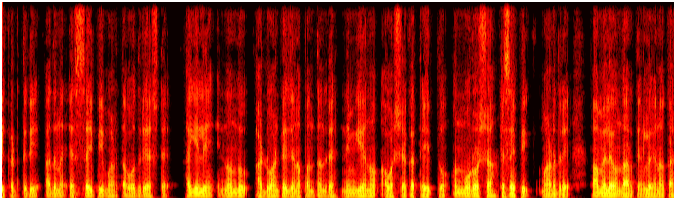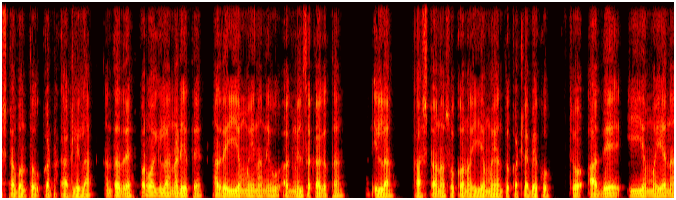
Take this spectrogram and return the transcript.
ಐ ಕಟ್ತೀರಿ, ಅದನ್ನ ಎಸ್ ಐ ಪಿ ಮಾಡ್ತಾ ಹೋದ್ರಿ ಅಷ್ಟೇ. ಹಾಗೆ ಇಲ್ಲಿ ಇನ್ನೊಂದು ಅಡ್ವಾಂಟೇಜ್ ಏನಪ್ಪಾ ಅಂತಂದ್ರೆ ನಿಮ್ಗೆ ಏನೋ ಅವಶ್ಯಕತೆ ಇತ್ತು. ಒಂದ್ ಮೂರು ವರ್ಷ ಎಸ್ ಐ ಪಿ ಮಾಡಿದ್ರಿ, ಆಮೇಲೆ ಒಂದ್ ಆರು ತಿಂಗಳು ಏನೋ ಕಷ್ಟ ಬಂತು ಕಟ್ಟಕ್ ಆಗ್ಲಿಲ್ಲ ಅಂತಂದ್ರೆ ಪರವಾಗಿಲ್ಲ, ನಡೆಯುತ್ತೆ. ಆದ್ರೆ ಇ ಎಂ ಐ ನ ನೀವು ಆಗ ನಿಲ್ಸಕ್ಕಾಗತ್ತಾ? ಇಲ್ಲ. ಕಷ್ಟನೋ ಸುಖನೋ ಇ ಎಂ ಐ ಅಂತೂ ಕಟ್ಲೇಬೇಕು. ಸೊ ಅದೇ ಇ ಎಂ ಐ ಅನ್ನ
